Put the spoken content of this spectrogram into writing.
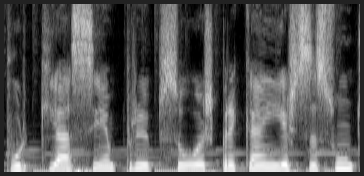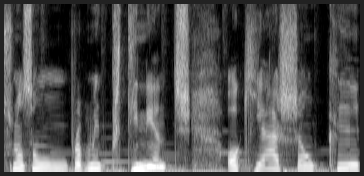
porque há sempre pessoas para quem estes assuntos não são propriamente pertinentes ou que acham que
